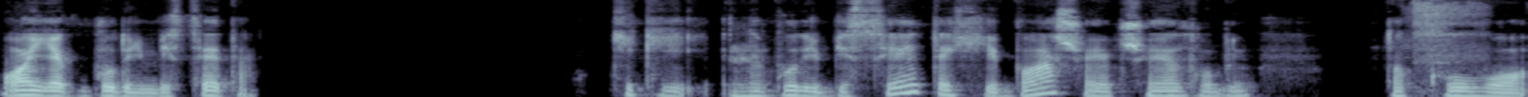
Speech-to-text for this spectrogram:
Ой, як будуть бісити. Тільки не будуть бісити, хіба що, якщо я зроблю такого.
